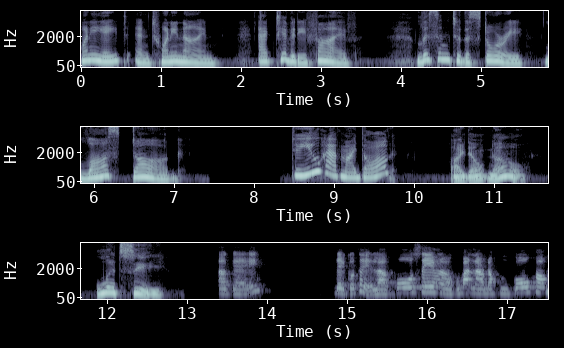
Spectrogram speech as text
28 and 29. Activity 5. Listen to the story Lost Dog. Do you have my dog? I don't know. Let's see. ok để có thể là cô xem là có bạn nào đọc cùng cô không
